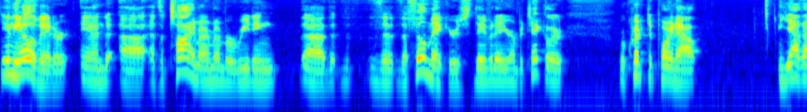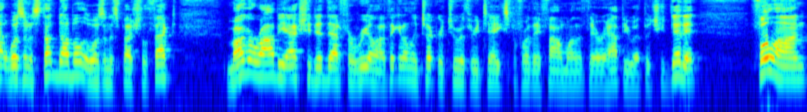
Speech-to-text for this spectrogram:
in the elevator. And uh, at the time, I remember reading uh, the, the the filmmakers, David Ayer in particular, were quick to point out, yeah, that wasn't a stunt double, it wasn't a special effect. Margot Robbie actually did that for real, and I think it only took her two or three takes before they found one that they were happy with. But she did it full on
